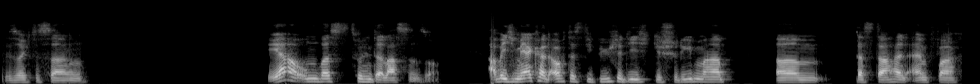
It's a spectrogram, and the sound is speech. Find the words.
wie soll ich das sagen, ja, um was zu hinterlassen. So. Aber ich merke halt auch, dass die Bücher, die ich geschrieben habe, ähm, dass da halt einfach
